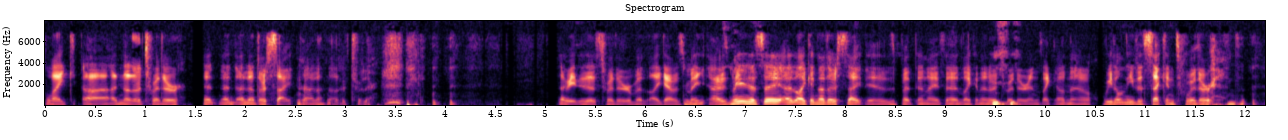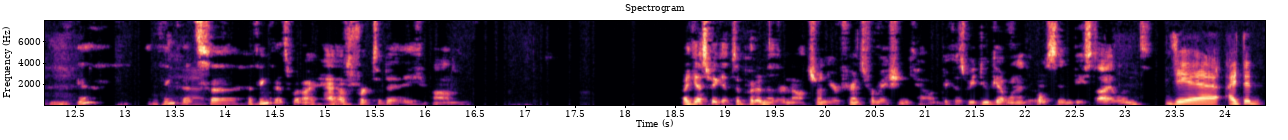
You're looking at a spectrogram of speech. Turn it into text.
like uh, another Twitter, another site, not another Twitter. I mean, it is Twitter, but like I was ma- I was meaning to say uh, like another site is, but then I said like another Twitter, and it's like, oh no, we don't need a second Twitter. yeah, I think that's uh, I think that's what I have for today. Um, I guess we get to put another notch on your transformation count because we do get one of those in Beast Island. yeah, I did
